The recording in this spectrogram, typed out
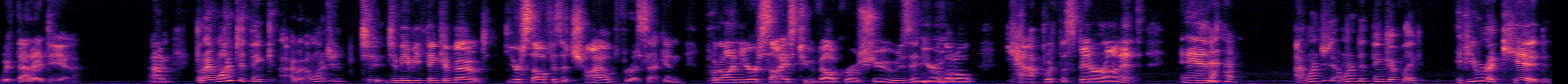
with that idea. Um, but I wanted to think, I wanted you to, to maybe think about yourself as a child for a second. Put on your size two Velcro shoes and your little cap with the spinner on it, and I wanted you, I wanted to think of like if you were a kid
